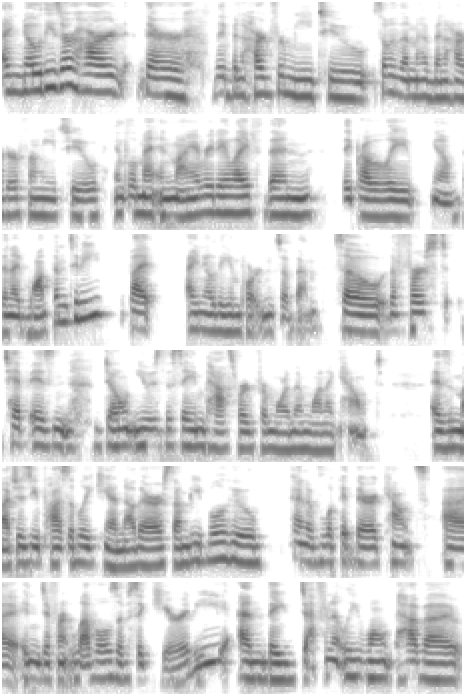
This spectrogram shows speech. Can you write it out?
I know these are hard. They're they've been hard for me to some of them have been harder for me to implement in my everyday life than they probably, you know, than I'd want them to be, but I know the importance of them. So the first tip is don't use the same password for more than one account as much as you possibly can. Now there are some people who kind of look at their accounts uh, in different levels of security, and they definitely won't have a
